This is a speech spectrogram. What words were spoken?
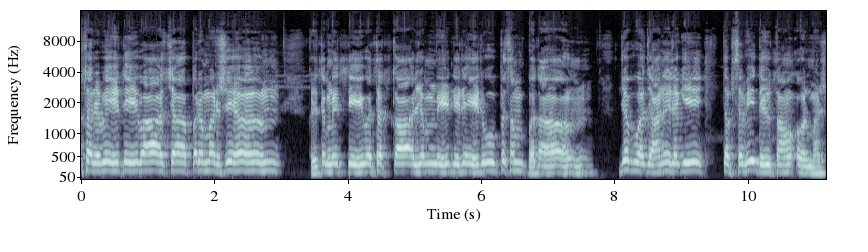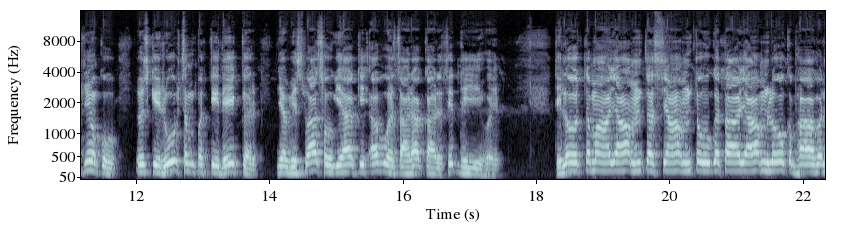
सर्वे देवाच परमर्श कृतमृत्यव तत्कार्य में रूप संपदा। जब वह जाने लगी, तब सभी देवताओं और महर्षियों को उसकी रूप संपत्ति देखकर यह विश्वास हो गया कि अब वह सारा कार्य सिद्ध ही हुए। तिलोत्तमायाम तस्याम तो गतायाम लोक भावन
